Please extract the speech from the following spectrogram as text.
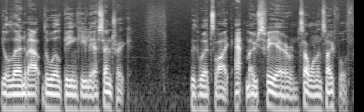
you'll learn about the world being heliocentric with words like atmosphere and so on and so forth.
